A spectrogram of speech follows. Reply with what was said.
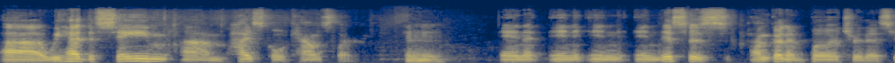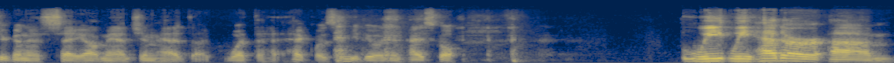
uh, we had the same um, high school counselor. Mhm. And, and, and, and this is, I'm going to butcher this. You're going to say, oh man, Jim had like, what the heck was he doing in high school? We, we had our, um,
